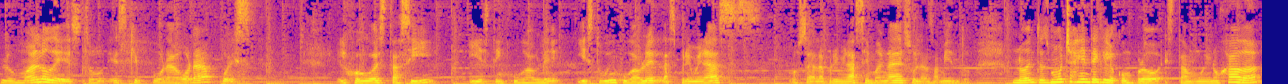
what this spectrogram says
lo malo de esto es que por ahora, pues, el juego está así y está injugable y estuvo injugable las primeras, o sea, la primera semana de su lanzamiento, ¿no? Entonces mucha gente que lo compró está muy enojada.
